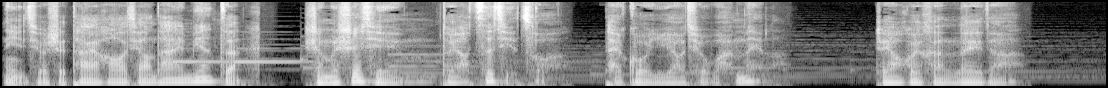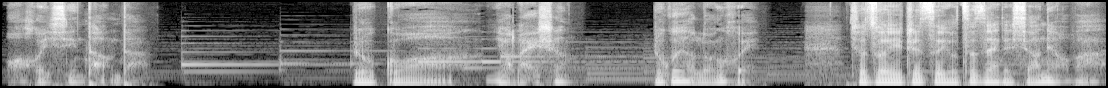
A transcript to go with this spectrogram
你就是太好强，太爱面子，什么事情都要自己做，太过于要求完美了，这样会很累的，我会心疼的。如果有来生，如果有轮回，就做一只自由自在的小鸟吧，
